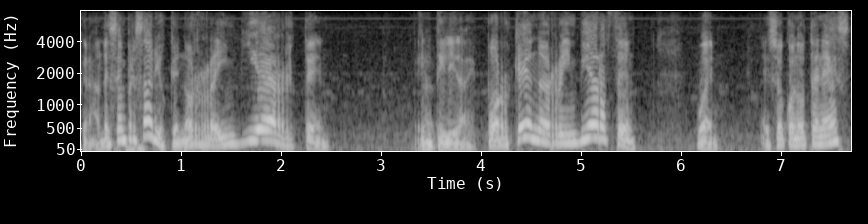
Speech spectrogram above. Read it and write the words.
grandes empresarios que no reinvierten en utilidades. ¿Por qué no reinvierten? Bueno, eso cuando tenés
